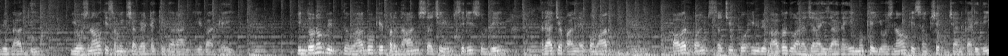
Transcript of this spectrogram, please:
विभाग की योजनाओं की समीक्षा बैठक के दौरान ये बात कही। इन दोनों विभागों के प्रधान सचिव श्री सुधीर, राज्यपाल ने पवार पावर पॉइंट सचिव को इन विभागों द्वारा चलाई जा रही मुख्य योजनाओं की संक्षिप्त जानकारी दी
